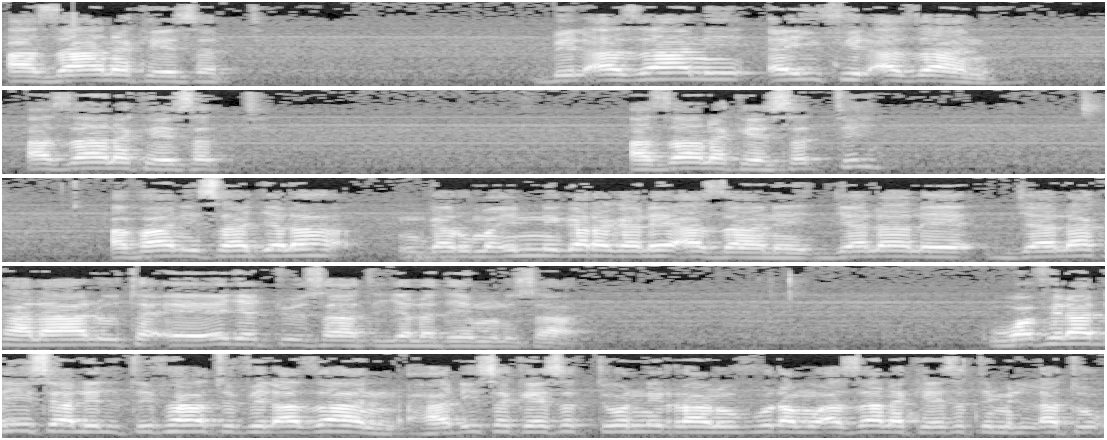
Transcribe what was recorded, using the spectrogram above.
azaana keessatti bil'azaanii ay fil azaani azaana keessatti azaana keessatti afaan isaa jala garuma inni gara galee azaane jala kalaalu ta'ee jechuu isaati jala deemuun isaa وفي الحديث الالتفات في الأذان حديث كيست ونران فود مؤذان كيست ملأته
